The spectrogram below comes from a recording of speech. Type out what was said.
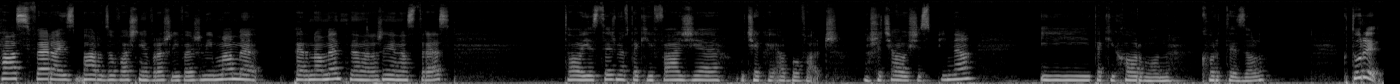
ta sfera jest bardzo właśnie wrażliwa. Jeżeli mamy permanentne narażenie na stres, to jesteśmy w takiej fazie uciekaj albo walcz. Nasze ciało się spina i taki hormon kortyzol, który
